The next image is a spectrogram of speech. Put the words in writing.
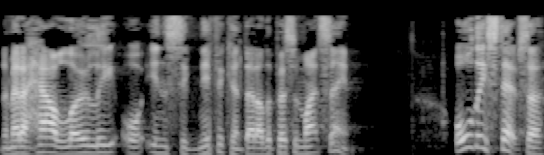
no matter how lowly or insignificant that other person might seem. All these steps are,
